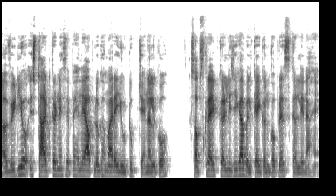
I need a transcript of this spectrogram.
वीडियो स्टार्ट करने से पहले आप लोग हमारे यूट्यूब चैनल को सब्सक्राइब कर लीजिएगा बेल के आइकन को प्रेस कर लेना है।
